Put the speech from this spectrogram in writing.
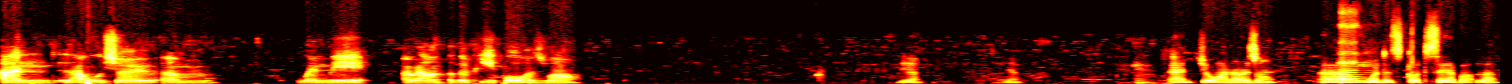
and that will show um, when we're around other people as well. Yeah. Yeah. And Joanna as well. Uh, Um, what does God say about love?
